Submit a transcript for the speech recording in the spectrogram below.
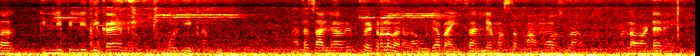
का किल्ली पिल्ली दिकाय मी मुर्गी का आता चालले आम्ही पेट्रोल भरायला. उद्या बाई चालले मस्त फार्म हाऊसला मला ऑर्डर आहे.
